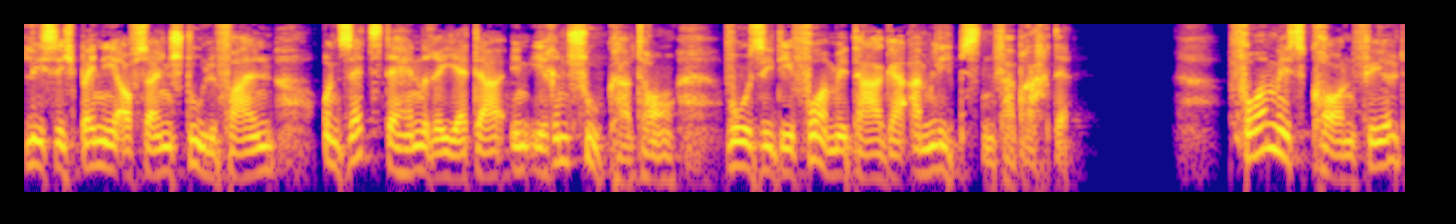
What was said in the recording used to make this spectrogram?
ließ sich Benny auf seinen Stuhl fallen und setzte Henrietta in ihren Schuhkarton, wo sie die Vormittage am liebsten verbrachte. Vor Miss Cornfield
